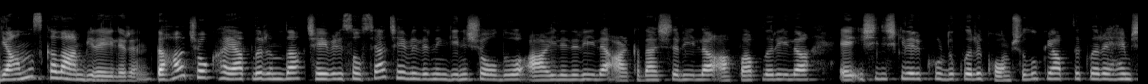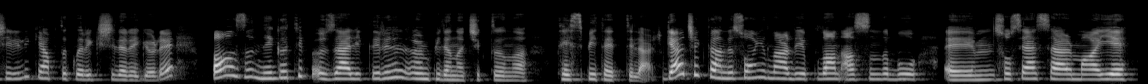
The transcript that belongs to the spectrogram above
yalnız kalan bireylerin daha çok hayatlarında çevre, sosyal çevrelerinin geniş olduğu aileleriyle, arkadaşlarıyla, ahbaplarıyla, e, iş ilişkileri kurdukları, komşuluk yaptıkları, hemşerilik yaptıkları kişilere göre bazı negatif özelliklerinin ön plana çıktığını tespit ettiler. Gerçekten de son yıllarda yapılan aslında bu e, sosyal sermaye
